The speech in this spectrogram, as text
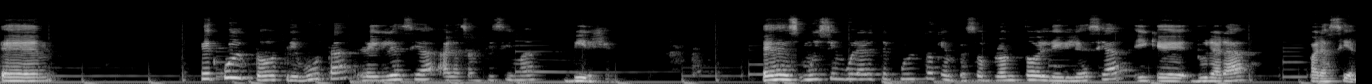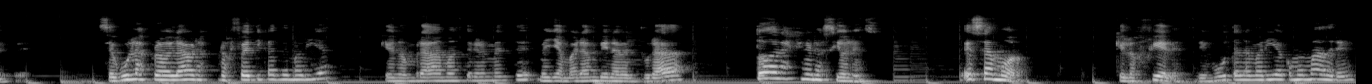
Eh, ¿Qué culto tributa la Iglesia a la Santísima Virgen? Es muy singular este culto que empezó pronto en la Iglesia y que durará para siempre. Según las palabras proféticas de María, que nombrábamos anteriormente, me llamarán bienaventurada todas las generaciones. Ese amor que los fieles tributan a María como madre,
